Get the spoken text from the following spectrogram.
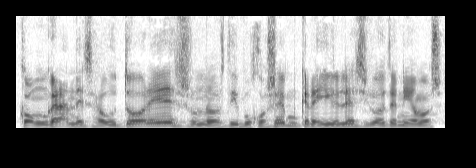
con grandes autores, unos dibujos increíbles y luego teníamos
